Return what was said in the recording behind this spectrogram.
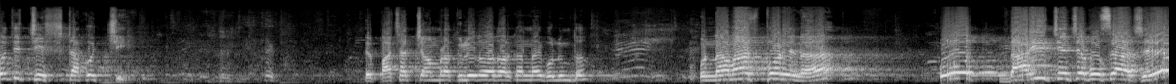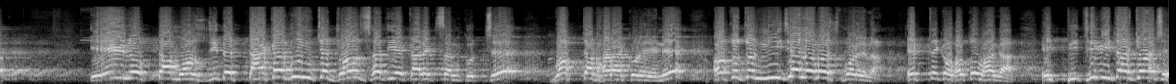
বলছি চেষ্টা করছি। পাছার চামড়া তুলে দেওয়া দরকার নাই, বলুন তো। ও নামাজ পড়ে না, ও দাড়ি চেঁচে বসে আছে, এই লোকটা মসজিদের টাকা গুনছে, জলসা দিয়ে কালেকশন করছে বক্তা ভাড়া করে এনে, অথচ নিজে নামাজ পড়ে না। এর থেকে হতভাগা, এই পৃথিবীটার কেউ আছে?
